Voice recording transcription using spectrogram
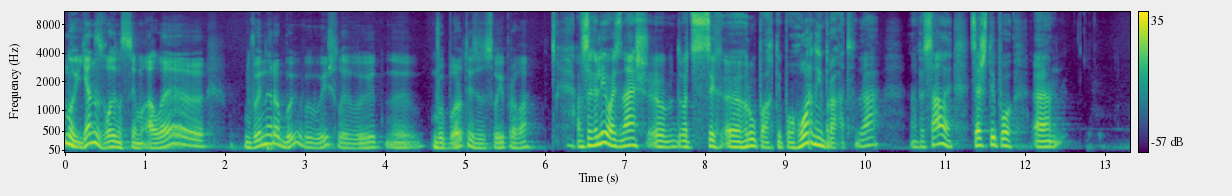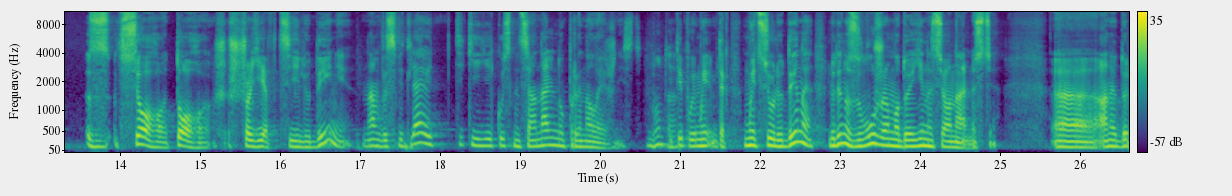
ну, я не згоден з цим, але ви не раби, ви вийшли, ви, е, ви боретесь за свої права. А взагалі, ось знаєш, е, от з цих е, групах, типу, горний брат, да, написали, це ж, типу, з всього того, що є в цій людині, нам висвітляють тільки якусь національну приналежність. Ну, так. І, типу, ми, так, ми цю людину, людину звужуємо до її національності. Е, а не до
